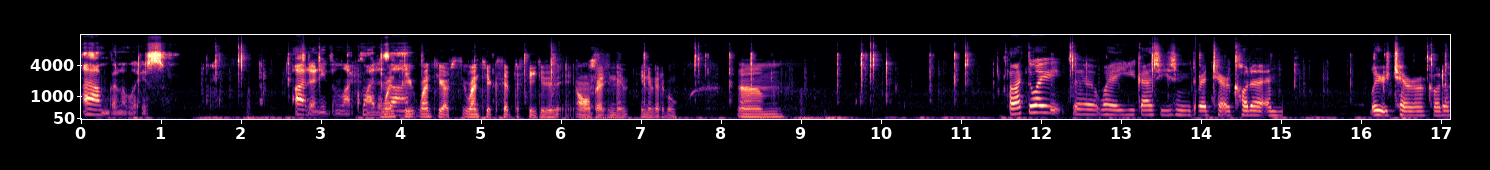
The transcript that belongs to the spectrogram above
I'm gonna lose. I don't even like my once design. you once you abs- once you accept defeat, it is all but ine- inevitable. Um. I like the way the way you guys are using the red terracotta and blue terracotta.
